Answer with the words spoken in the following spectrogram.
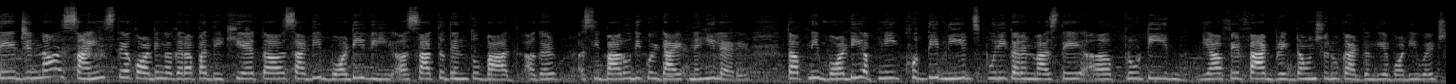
ਤੇ ਜਿੰਨਾ ਸਾਇੰਸ ਦੇ ਅਕੋਰਡਿੰਗ ਅਗਰ ਆਪਾਂ ਦੇਖੀਏ ਤਾਂ ਸਾਡੀ ਬਾਡੀ ਵੀ 7 ਦਿਨ ਤੋਂ ਬਾਅਦ ਅਗਰ ਅਸੀਂ ਬਾਹਰੋਂ ਦੀ ਕੋਈ ਡਾਈਟ ਨਹੀਂ ਲੈ ਰਹੇ, ਤਾਂ ਆਪਣੀ ਬਾਡੀ ਆਪਣੀ ਖੁਦ ਦੀ ਨੀਡਸ ਪੂਰੀ ਕਰਨ ਵਾਸਤੇ ਪ੍ਰੋਟੀਨ ਜਾਂ ਫਿਰ ਫੈਟ ਬ੍ਰੇਕਡਾਊਨ ਸ਼ੁਰੂ ਕਰ ਦਿੰਦੀ ਹੈ ਬਾਡੀ ਵਿੱਚ।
